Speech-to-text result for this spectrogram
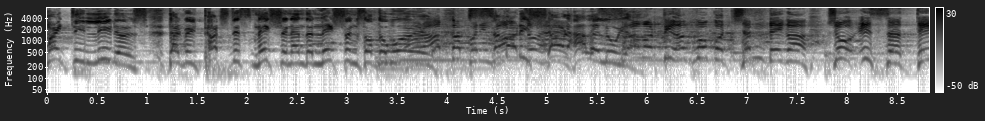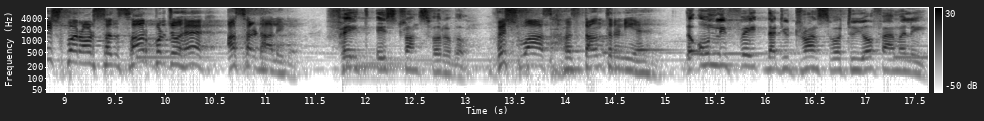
mighty leaders that will touch this nation and the nations of the world आपका परिवार जो shout है सामर्थ्य अगुओं को जन्म देगा जो इस देश पर और संसार पर जो है असर डालेगा Faith is transferable. विश्वास हस्तांतरणीय है The only faith that you transfer to your family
